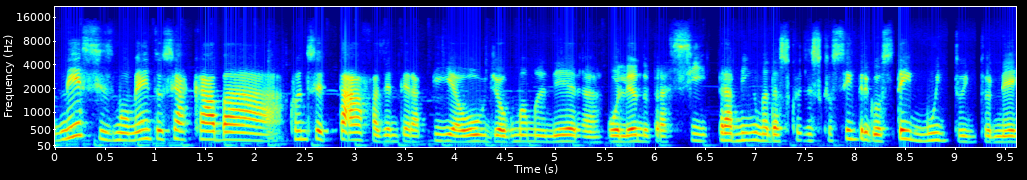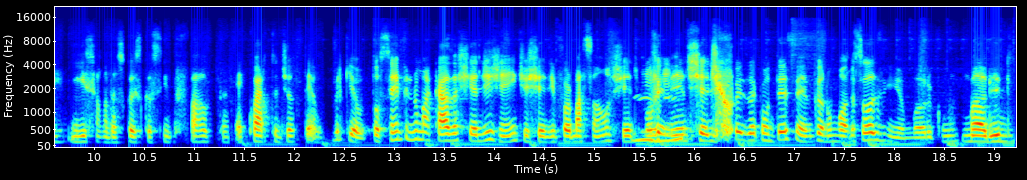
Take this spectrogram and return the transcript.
nesses momentos você acaba. Quando você tá fazendo terapia ou de alguma maneira olhando para si, para mim, uma das coisas que eu sempre gostei muito em turnê, e isso é uma das coisas que eu sinto falta, é quarto de hotel. Porque eu tô sempre numa casa cheia de gente, cheia de informação, cheia de uhum. movimento, cheia de coisa acontecendo, porque eu não moro sozinha, eu moro com um marido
